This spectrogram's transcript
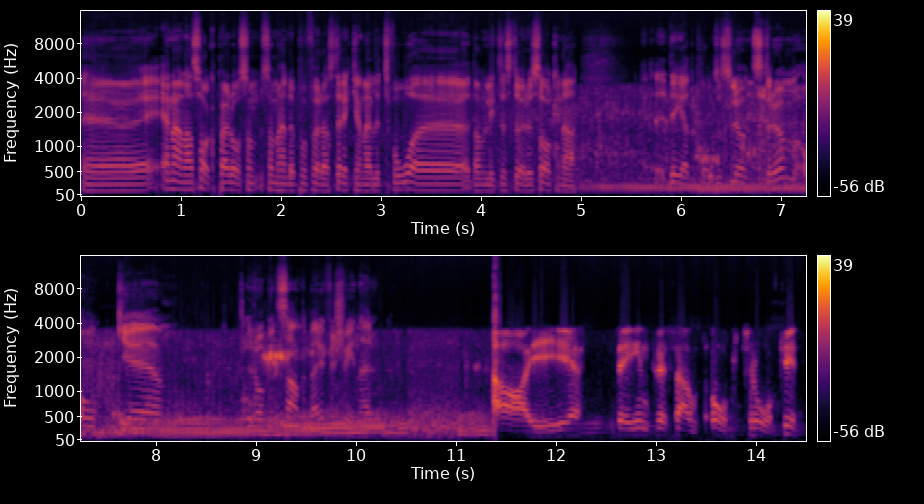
Eh, en annan sak Per då som, som hände på förra sträckan, eller två, eh, de lite större sakerna, det är att Pontus Lundström och eh, Robin Sandberg försvinner. Ja, jätteintressant och tråkigt.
